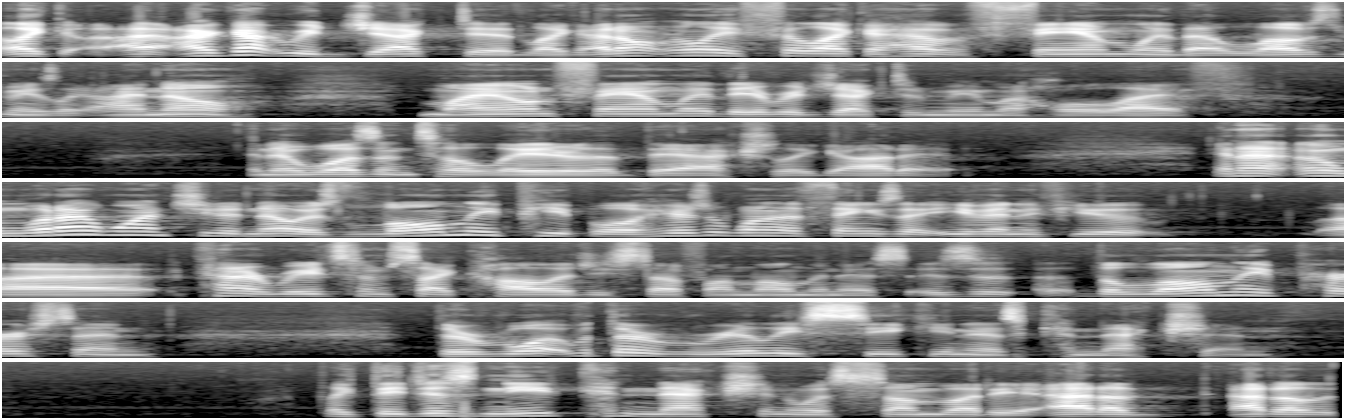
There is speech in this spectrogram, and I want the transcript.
like I, I got rejected. Like, I don't really feel like I have a family that loves me. He's like, I know. My own family, they rejected me my whole life. And it wasn't until later that they actually got it. And, I, and what I want you to know is lonely people, here's one of the things that even if you uh, kind of read some psychology stuff on loneliness, is the lonely person, they're, what they're really seeking is connection. Like they just need connection with somebody at a, at a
